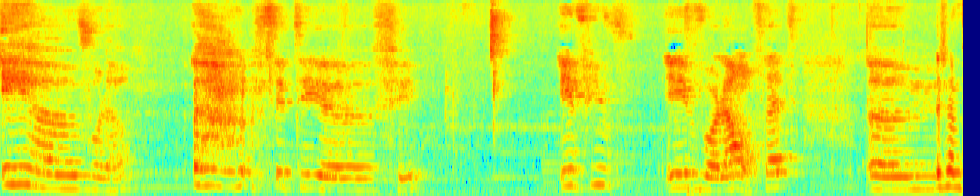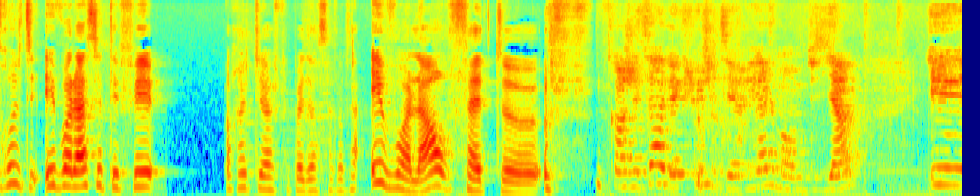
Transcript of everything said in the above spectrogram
Et euh, voilà, c'était euh, fait. Et puis, et voilà en fait. Euh, J'aime trop, je dis et voilà, c'était fait. Arrête, je peux pas dire ça comme ça. Et voilà en fait. Quand j'étais avec lui, j'étais réellement bien. Et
